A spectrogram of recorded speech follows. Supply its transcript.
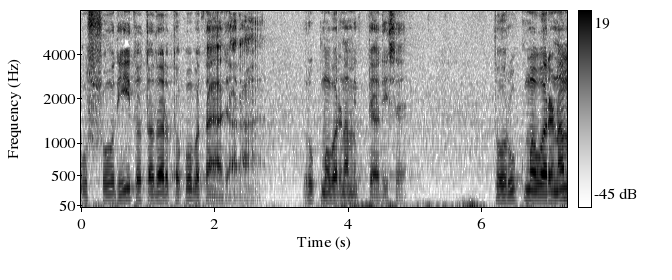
उस शोधित तो तदर्थ को बताया जा रहा है। रुक्म वर्णम इत्यादि से। तो रुक्म वर्णम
